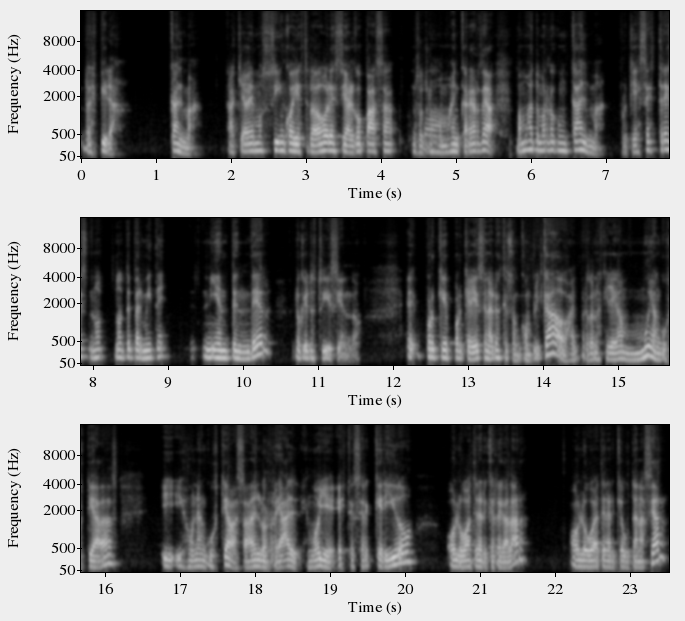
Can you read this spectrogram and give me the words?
respira, calma. Aquí vemos cinco adiestradores, si algo pasa, nosotros nos vamos a encargar de, vamos a tomarlo con calma, porque ese estrés no, no te permite ni entender lo que yo te estoy diciendo. Eh, porque, porque hay escenarios que son complicados, hay personas que llegan muy angustiadas y, es una angustia basada en lo real, en, oye, este ser querido o lo voy a tener que regalar, o lo voy a tener que eutanasiar,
